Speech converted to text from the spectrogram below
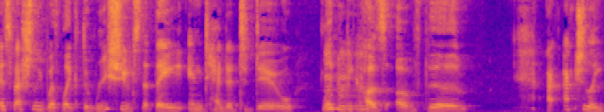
especially with like the reshoots that they intended to do like mm-hmm. because of the actually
